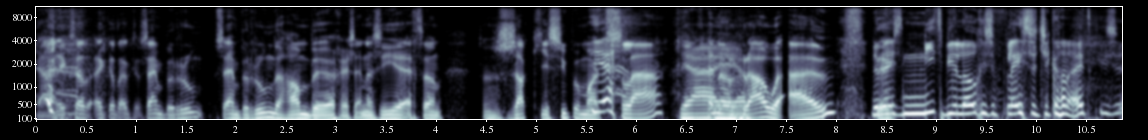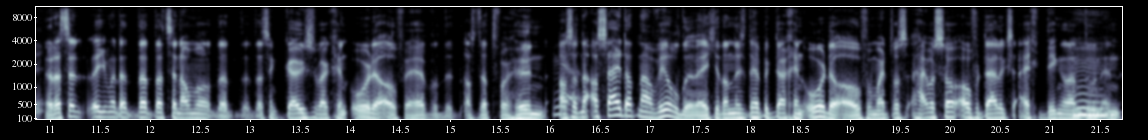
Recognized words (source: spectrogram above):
Ja, ik, zat, ik had ook zijn, beroem, zijn beroemde hamburgers. En dan zie je echt zo'n zo'n zakje supermarkt Ja. sla. Ja, en een ja. rauwe ui. De meest niet-biologische vlees dat je kan uitkiezen. Nou, dat zijn, weet je, maar dat, dat, dat zijn allemaal dat, dat dat zijn keuzes waar ik geen oordeel over heb. Als dat voor hun, als, Ja. het, nou- als zij dat nou wilden, weet je, dan is, heb ik daar geen oordeel over. Maar het was, hij was zo overduidelijk zijn eigen dingen aan het doen Mm. en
